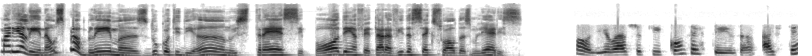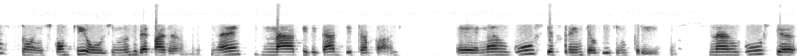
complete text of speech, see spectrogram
Maria Helena, os problemas do cotidiano, estresse, podem afetar a vida sexual das mulheres? Olha, eu acho que com certeza as tensões com que hoje nos deparamos, né, na atividade de trabalho, é, na angústia frente ao desemprego, na angústia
